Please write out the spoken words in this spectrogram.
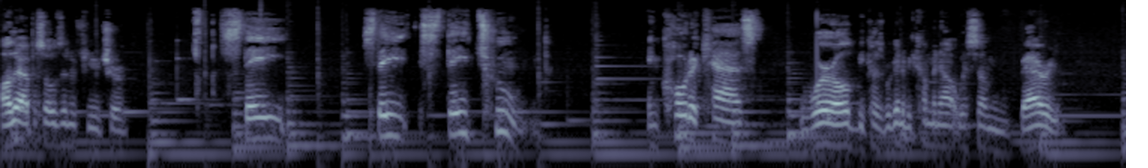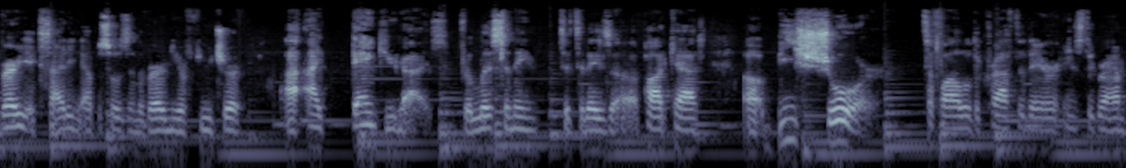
other episodes in the future. Stay stay stay tuned in CotaCast world because we're going to be coming out with some very very exciting episodes in the very near future. I, I thank you guys for listening to today's uh, podcast. Uh, be sure to follow the Craft of the Air Instagram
